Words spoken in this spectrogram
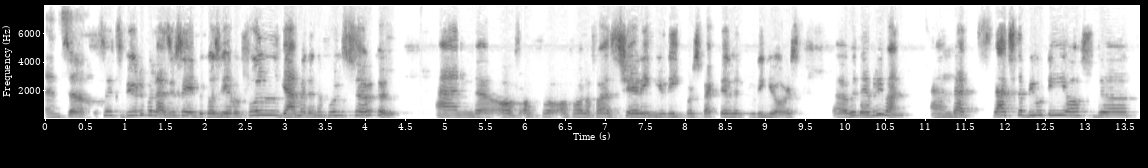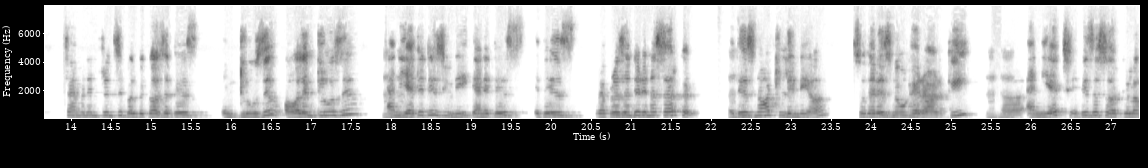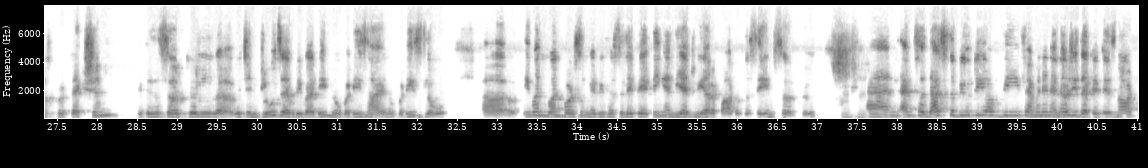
And so so, so it's beautiful as you said because we have a full gamut and a full circle and uh, of, of, of all of us sharing unique perspectives including yours uh, with everyone. And mm-hmm. that's that's the beauty of the feminine principle because it is inclusive all inclusive mm-hmm. and yet it is unique and it is it is represented in a circle. It is not linear, so there is no hierarchy, mm-hmm. uh, and yet it is a circle of protection. It is a circle uh, which includes everybody. Nobody is high, nobody is low. Uh, even one person may be facilitating, and yet we are a part of the same circle. Mm-hmm. And and so that's the beauty of the feminine energy that it is not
